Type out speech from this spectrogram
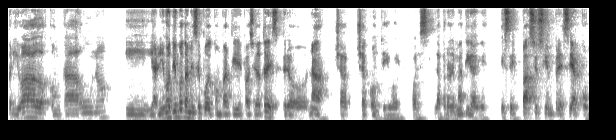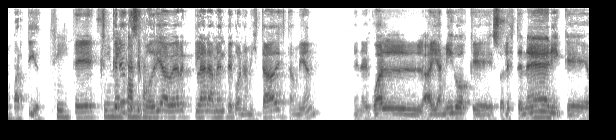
privados con cada uno, y, al mismo tiempo también se puede compartir espacio a tres, pero nada, ya, ya conté igual cuál es la problemática que ese espacio siempre sea compartido. Sí. Eh, creo que se podría ver claramente con amistades también, en el cual hay amigos que solés tener y que,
